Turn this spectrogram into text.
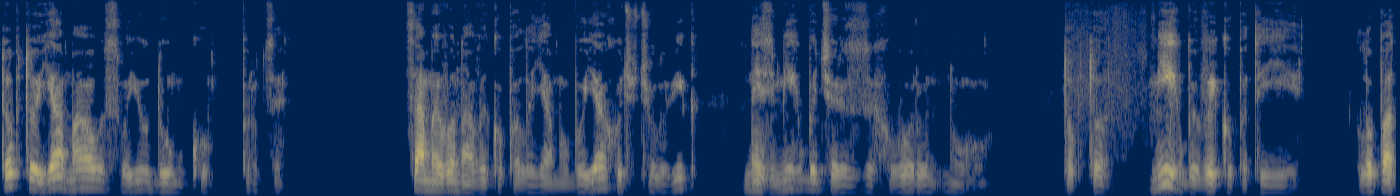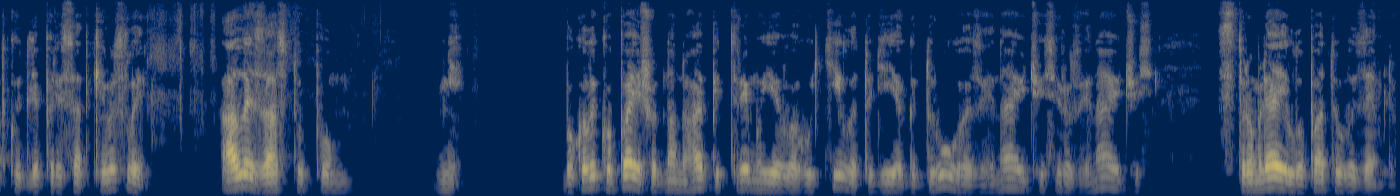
Тобто я мав свою думку про це. Саме вона викопала яму, бо я, хоч чоловік, не зміг би через хвору ногу. Тобто міг би викопати її лопаткою для пересадки рослин, але заступом ні. Бо коли копаєш, одна нога підтримує вагу тіла, тоді як друга, згинаючись і розгинаючись, стромляє лопату в землю.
